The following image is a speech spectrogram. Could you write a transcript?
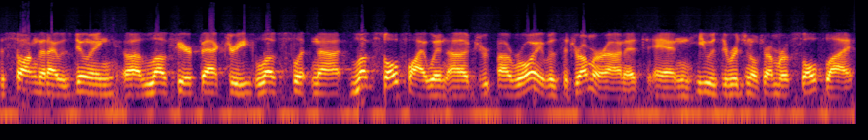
the song that I was doing. Uh, love Fear Factory, love Slipknot, love Soulfly when uh, Dr- uh, Roy was the drummer on it, and he was the original drummer of Soulfly.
